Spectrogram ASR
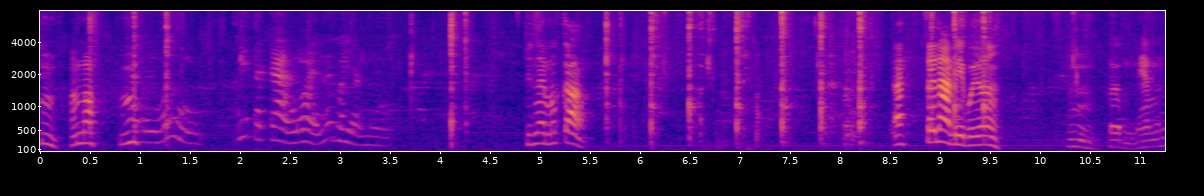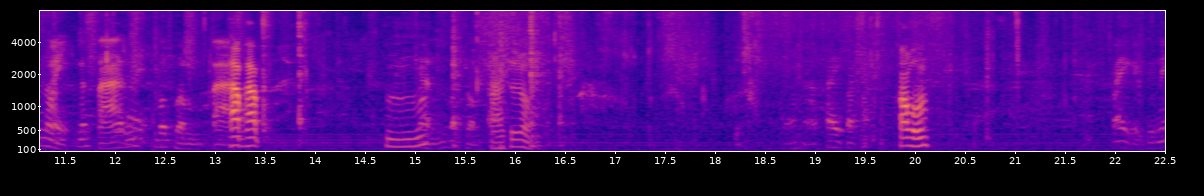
อืมเห็นบ่อืมเออมันมีตะกร้างน้อยแล้วบ่อย่างหนึงกินได้หมดก้างอะใส่น้ำอีกบ่เยอะอืมเพิ่มแม่มันหน่อย มันปลาบ่ถ่วมปลาครับครับ อืมกันบ่ถ่วมปลาสุดยอดเดี๋ยวหาไฟก่อนครับผมไฟก็อยู่ใน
